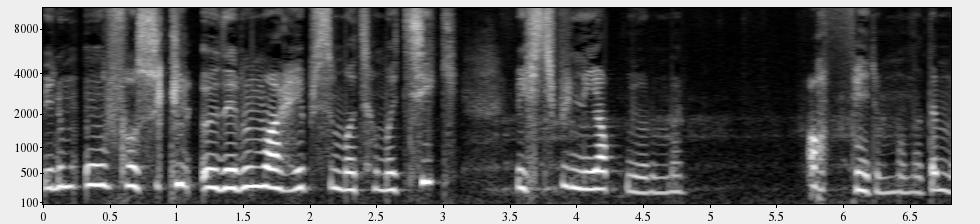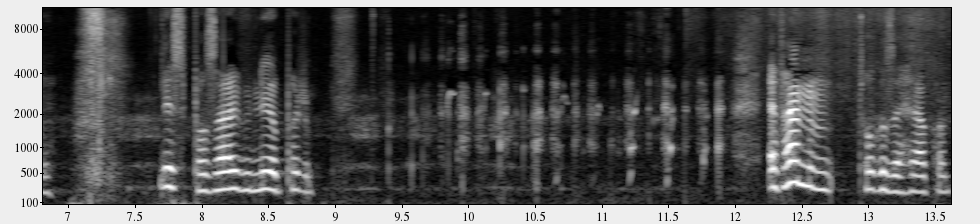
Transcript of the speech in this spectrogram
Benim 10 fasikül ödevim var. Hepsi matematik. Ve hiçbirini yapmıyorum ben. Aferin bana değil mi? Neyse pazar günü yaparım. Efendim çok güzel yapan.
